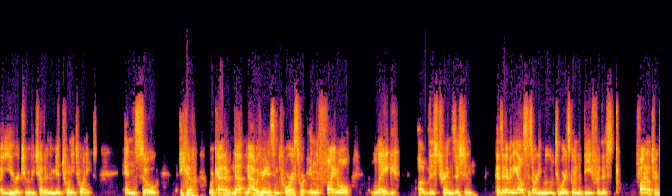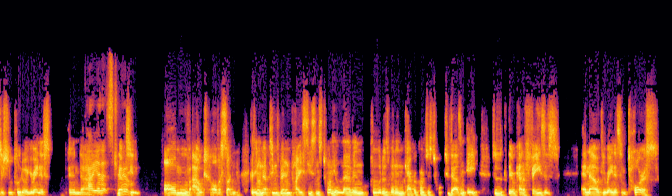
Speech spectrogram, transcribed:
a year or two of each other in the mid 2020s and so you know we're kind of now, now with uranus and taurus we're in the final leg of this transition because everything else has already moved to where it's going to be for this final transition pluto uranus and uh, oh yeah that's true. Neptune all move out all of a sudden. Because you know neptune's been in pisces since 2011 pluto's been in capricorn since 2008 so they were kind of phases and now with Uranus and Taurus,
